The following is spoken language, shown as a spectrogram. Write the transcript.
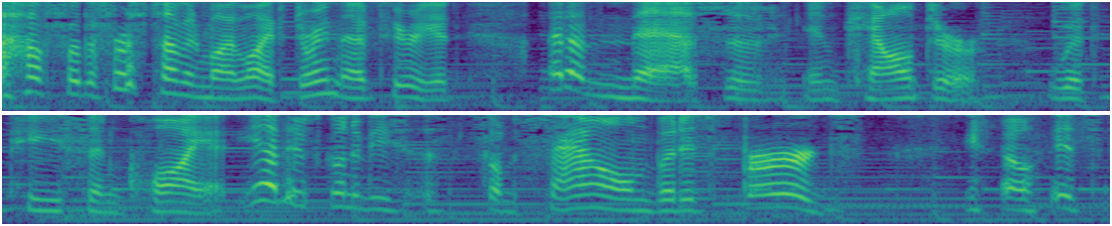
uh, for the first time in my life during that period, had a massive encounter with peace and quiet. Yeah, there's going to be some sound, but it's birds. You know, it's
